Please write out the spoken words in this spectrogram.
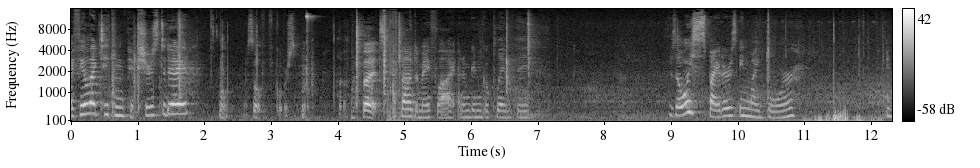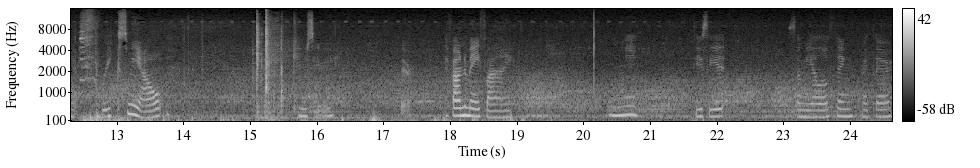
I feel like taking pictures today. Myself, of course. but I found a mayfly, and I'm gonna go play with it. There's always spiders in my door and it freaks me out. Can you see me? There. I found a mayfly. Do you see it? Some yellow thing right there.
